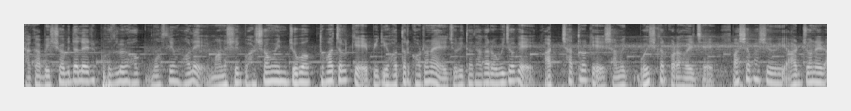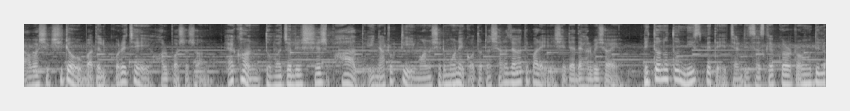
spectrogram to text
ঢাকা বিশ্ববিদ্যালয়ের ফজলুল হক মুসলিম হলে মানসিক ভারসাম্যহীন যুবক তোফাজলকে পিটি হত্যার ঘটনায় জড়িত থাকার অভিযোগে আট ছাত্রকে সাময়িক বহিষ্কার করা হয়েছে। পাশাপাশি ওই আটজনের আবাসিক সিটও বাতিল করেছে হল প্রশাসন। এখন তোফাজলের শেষ ভাত, এই নাটকটি মানুষের মনে কতটা সারা জাগাতে পারে সেটা দেখার বিষয়। নিত্য নতুন নিউজ পেতে চ্যানেলটি সাবস্ক্রাইব করার অনুমতি দিল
